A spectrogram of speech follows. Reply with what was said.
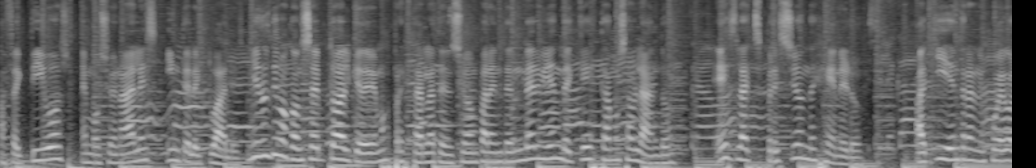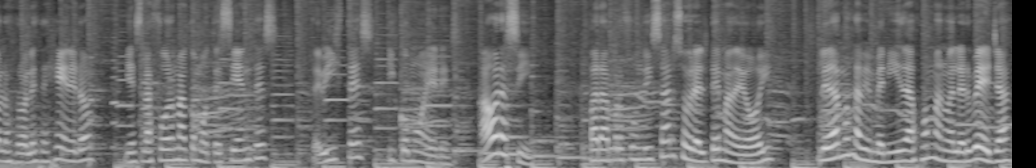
afectivos, emocionales, intelectuales. Y el último concepto al que debemos prestar la atención para entender bien de qué estamos hablando es la expresión de género. Aquí entran en juego los roles de género y es la forma como te sientes, te vistes y cómo eres. Ahora sí, para profundizar sobre el tema de hoy, le damos la bienvenida a Juan Manuel Herbella,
